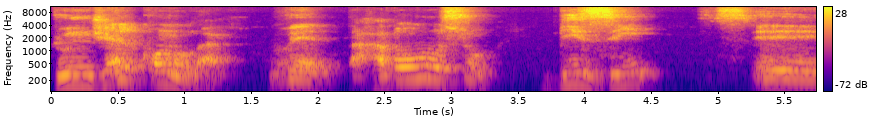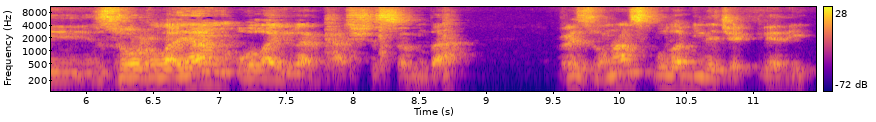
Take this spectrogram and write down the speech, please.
güncel konular ve daha doğrusu bizi e, zorlayan olaylar karşısında rezonans bulabilecekleri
